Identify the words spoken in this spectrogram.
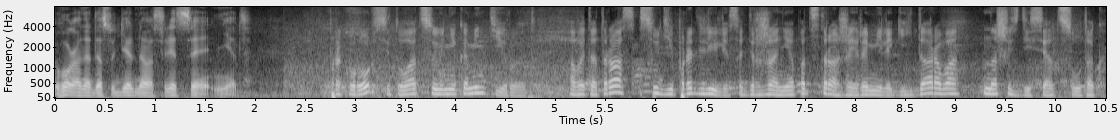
органа досудебного следствия нет. Прокурор ситуацию не комментирует. А в этот раз судьи продлили содержание под стражей Рамиля Гейдарова на 60 суток.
